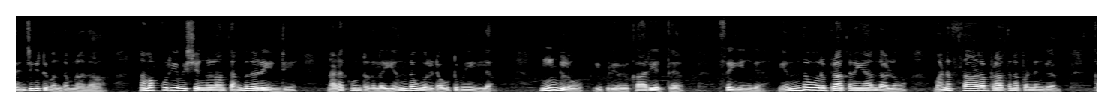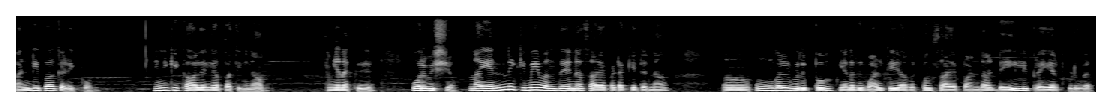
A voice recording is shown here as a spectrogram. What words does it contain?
செஞ்சுக்கிட்டு வந்தோம்னா தான் நமக்குரிய விஷயங்கள்லாம் தங்குதடையின்றி நடக்குன்றதில் எந்த ஒரு டவுட்டுமே இல்லை. நீங்களும் இப்படி ஒரு காரியத்தை செய்யுங்க. எந்த ஒரு பிரார்த்தனையாக இருந்தாலும் மனசார பிரார்த்தனை பண்ணுங்க. கண்டிப்பாக கிடைக்கும். இன்றைக்கி காலையில் பார்த்திங்கன்னா எனக்கு ஒரு விஷயம். நான் என்றைக்குமே வந்து என்ன சாயப்பட கேட்டேன்னா உங்கள் விருப்பம் எனது வாழ்க்கையாகட்டும் சாயப்பான் தான் டெய்லி ப்ரேயர் போடுவேன்.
